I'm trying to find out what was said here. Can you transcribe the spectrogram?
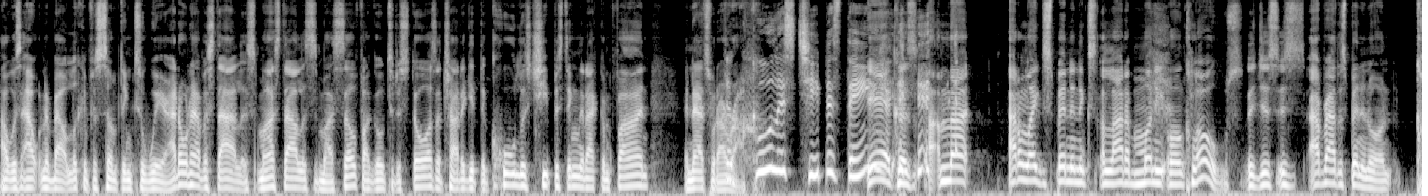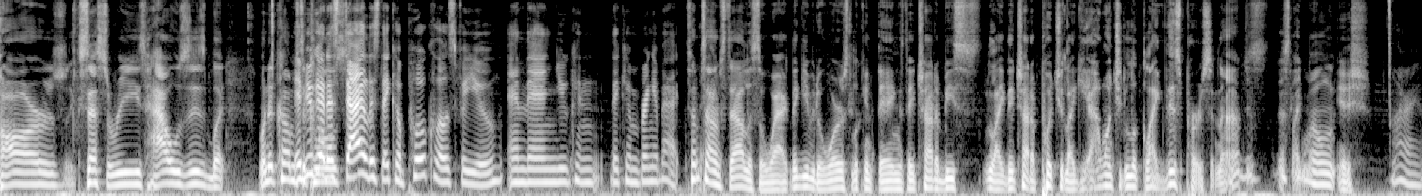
I was out and about looking for something to wear. I don't have a stylist. My stylist is myself. I go to the stores. I try to get the coolest, cheapest thing that I can find, and that's what I The rock. coolest, cheapest thing? Yeah, because I'm not. I don't like spending ex- a lot of money on clothes. It just is. I'd rather spend it on cars, accessories, houses. But when it comes to If to you clothes, get a stylist, they could pull clothes for you, and then you can they can bring it back. Sometimes stylists are whack. They give you the worst looking things. They try to be like they try to put you like, yeah, I want you to look like this person. Nah, just just like my own ish. All right.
